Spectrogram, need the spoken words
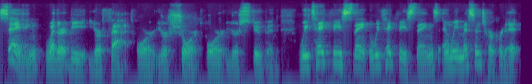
saying whether it be you're fat or you're short or you're stupid we take these things we take these things and we misinterpret it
